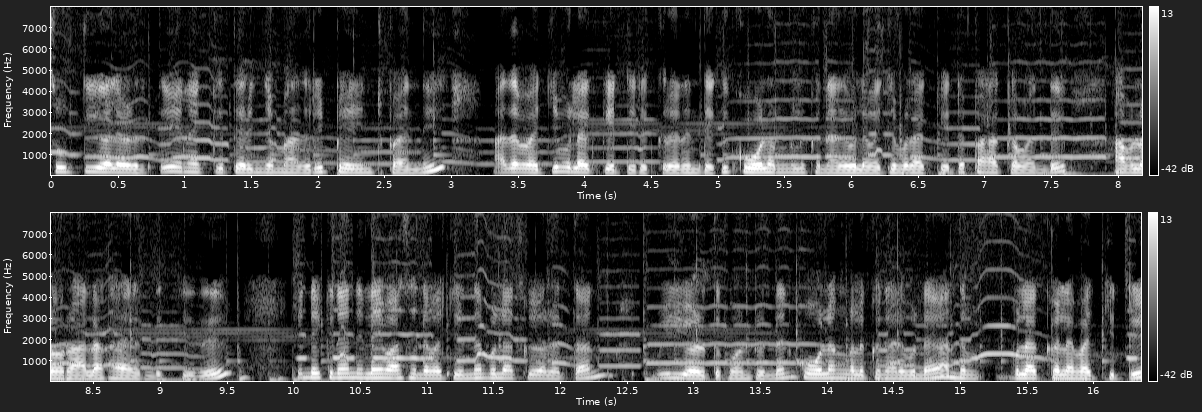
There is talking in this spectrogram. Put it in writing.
சுட்டிகள் எடுத்து எனக்கு தெரிஞ்ச மாதிரி பெயிண்ட் பண்ணி அதை வச்சு விளக்கேற்றிருக்கிறேன். இன்றைக்கு கோலங்களுக்கு நடுவில் வச்சு விளக்கேட்டு பார்க்க வந்து அவ்வளோ ஒரு அழகாக இருந்துச்சு இது இன்றைக்கு நான் நிலைவாசலில் வச்சுருந்த விளக்குகளை தான் வீடியோ எடுத்து கொண்டு வந்தேன் கோலங்களுக்கு நடுவில் அந்த விளக்குகளை வச்சுட்டு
